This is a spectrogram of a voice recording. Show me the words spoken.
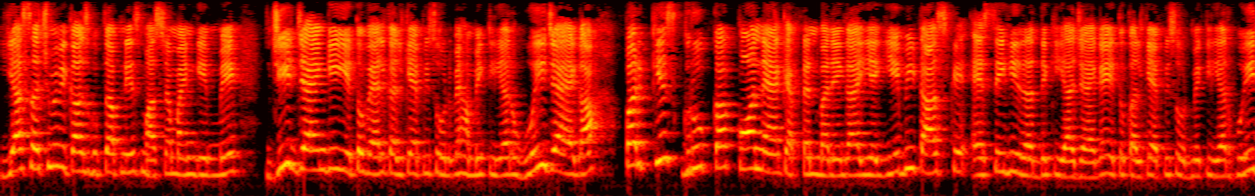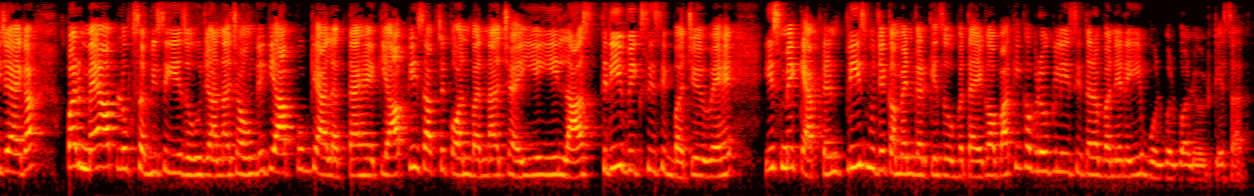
या सच में विकास गुप्ता अपने इस मास्टरमाइंड गेम में जीत जाएँगे, ये तो वेल कल के एपिसोड में हमें क्लियर हो ही जाएगा। पर किस ग्रुप का कौन नया कैप्टन बनेगा, या, ये भी टास्क ऐसे ही रद्द किया जाएगा, ये तो कल के एपिसोड में क्लियर हो ही जाएगा। पर मैं आप लोग सभी से ये ज़रूर जानना चाहूँगी कि आपको क्या लगता है कि आपके हिसाब से कौन बनना चाहिए, ये लास्ट थ्री वीक्स ही बचे हुए हैं। इसमें कैप्टन प्लीज़ मुझे कमेंट करके ज़रूर बताएगा और बाकी खबरों के लिए इसी तरह बने रहिए बोल बोल बॉलीवुड के साथ।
